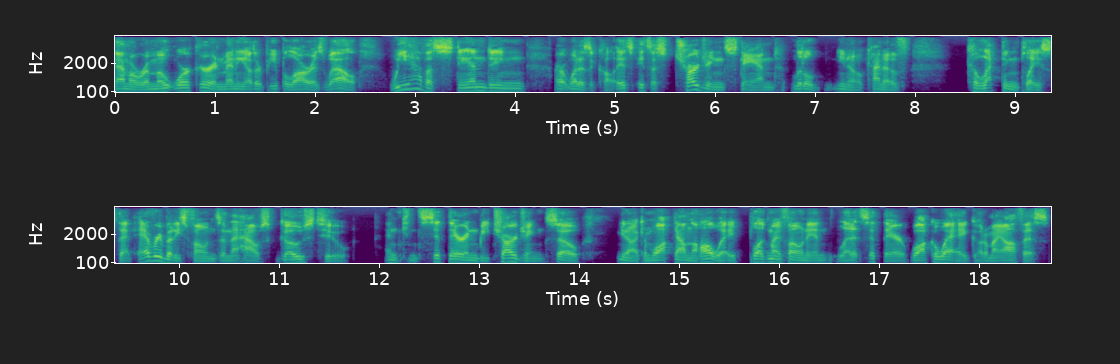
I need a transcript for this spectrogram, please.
am a remote worker and many other people are as well, we have a standing or what is it called? It's it's a charging stand, little you know kind of collecting place that everybody's phones in the house goes to and can sit there and be charging. So, you know, I can walk down the hallway, plug my phone in, let it sit there, walk away, go to my office,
